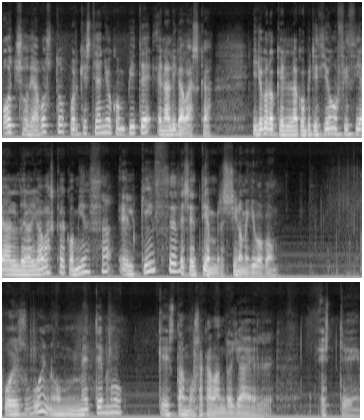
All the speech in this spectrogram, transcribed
8 de agosto, porque este año compite en la Liga Vasca. Y yo creo que la competición oficial de la Liga Vasca comienza el 15 de septiembre, si no me equivoco. Pues bueno, me temo que estamos acabando ya el, este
